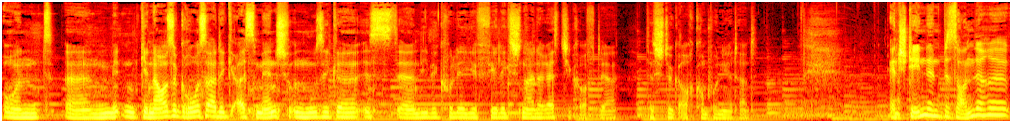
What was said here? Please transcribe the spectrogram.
Und äh, mit, genauso großartig als Mensch und Musiker ist der liebe Kollege Felix Schneider-Restschikow, der das Stück auch komponiert hat. Entstehen denn besondere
